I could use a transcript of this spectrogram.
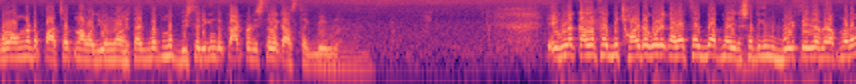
পুরো ওন্নাটা পাঁচ হাত নামাজি ওন্না হয়ে থাকবে আপনার দুই সাইডে কিন্তু কাটর স্টাইলে কাজ থাকবে এগুলো। এগুলা কালার থাকবে ছয়টা করে কালার থাকবে আপনার এটার সাথে কিন্তু বই পেয়ে যাবেন আপনারা।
